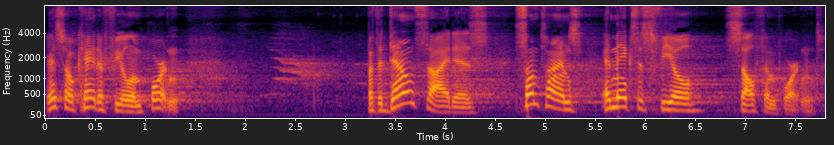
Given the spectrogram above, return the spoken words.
It's okay to feel important. But the downside is sometimes it makes us feel self important.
